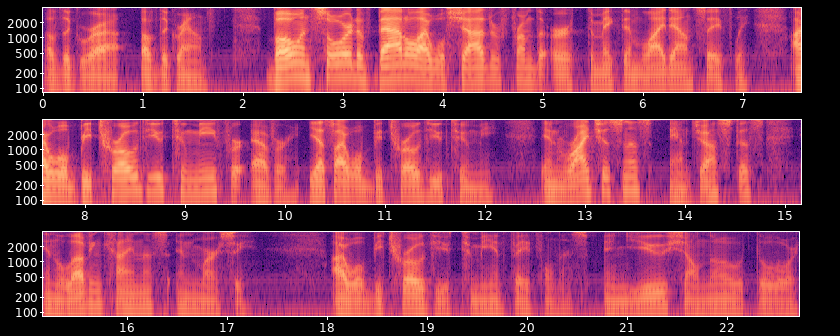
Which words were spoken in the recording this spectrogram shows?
of the, of the ground. Bow and sword of battle I will shatter from the earth to make them lie down safely. I will betroth you to me forever. Yes, I will betroth you to me in righteousness and justice, in loving kindness and mercy. I will betroth you to me in faithfulness, and you shall know the Lord.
